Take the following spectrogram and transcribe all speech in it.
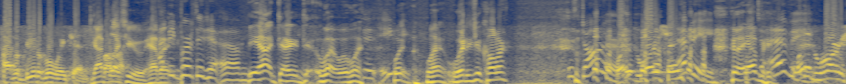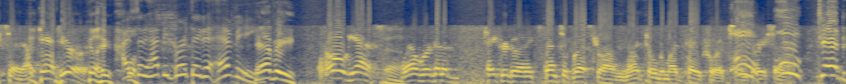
Have a beautiful weekend. God bless Bye-bye. you. Have a Happy a birthday to um, yeah. d- d- what, what, To what, what, what did you call her? his daughter. What did Lori say? Evie. Evie. Evie. What did Lori say? I can't hear her. I said happy birthday to Evie. Evie. Oh, yes. Well, we're going to take her to an expensive restaurant, and I told him I'd pay for it, so Oh, very oh, sad. oh, Ted,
